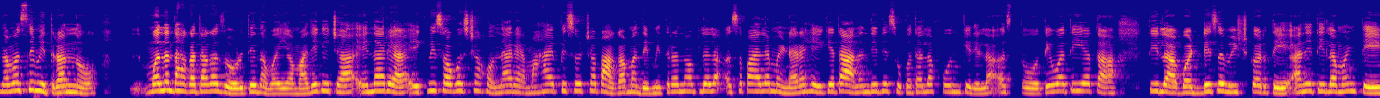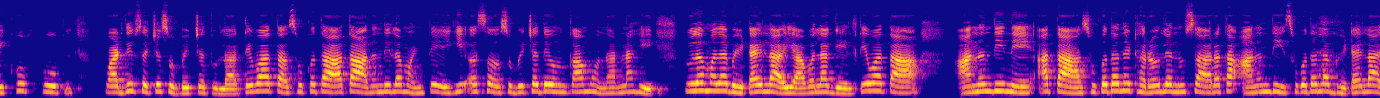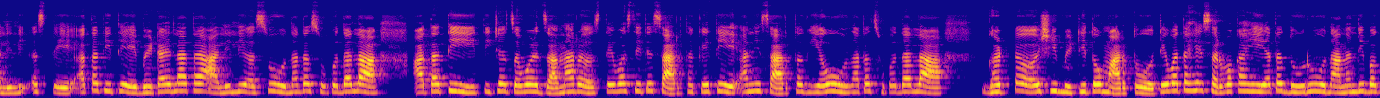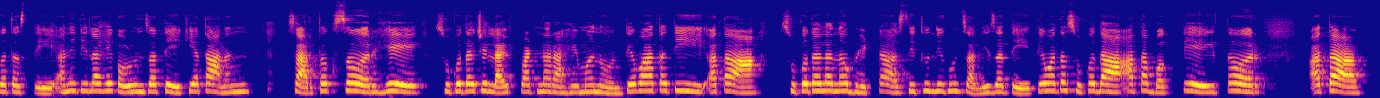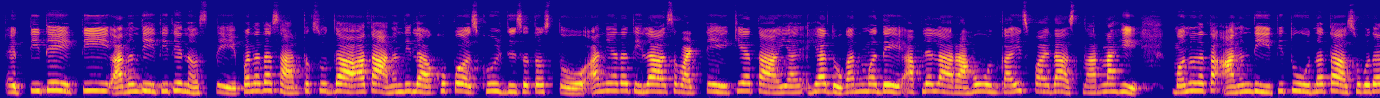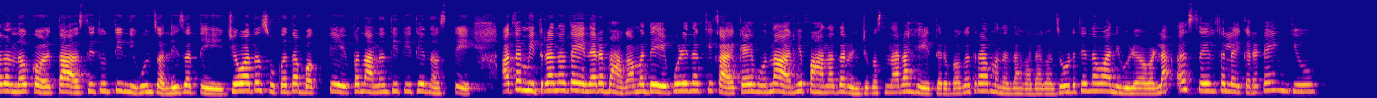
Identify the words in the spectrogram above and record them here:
नमस्ते मित्रांनो. मन धागा जोडते नवं या मालिकेच्या येणाऱ्या एकवीस ऑगस्टच्या होणाऱ्या महा एपिसोडच्या भागामध्ये मित्रांनो आपल्याला असं पाहायला मिळणार आहे की आता आनंदीने सुखताला फोन केलेला असतो. तेव्हा ती आता तिला बड्डेचं विश करते आणि तिला म्हणते खूप खूप वाढदिवसाच्या शुभेच्छा तुला. तेव्हा आता सुखता आता आनंदीला म्हणते की असं शुभेच्छा देऊन काम होणार नाही. तुला मला भेटायला यावं लागेल. तेव्हा आता आनंदीने आता सुखदाने ठरवल्यानुसार आता आनंदी सुखदाला भेटायला आलेली असते. आता तिथे भेटायला आता आलेली असून आता सुखदाला आता ती तिच्या जवळ जाणारच तेव्हाच तिथे सार्थक येते आणि सार्थक येऊन आता सुखदाला घट्ट अशी मिठी तो मारतो. तेव्हा आता हे सर्व काही आता दुरून आनंदी बघत असते आणि तिला हे कळून जाते की आता आनंद सार्थक सर हे सुखदाचे लाईफ पार्टनर आहे म्हणून. तेव्हा आता ती आता सुखदाला न भेटताच तिथून निघून चालली जाते. तेव्हा आता सुखदा आता बघते तर आता तिथे ती आनंदी तिथे नसते. पण आता सार्थक सुद्धा आता आनंदीला खूपच खुश दिसत असतो. आणि आता तिला असं वाटते की आता या ह्या दोघांमध्ये आपल्याला राहून काहीच फायदा असणार नाही. म्हणून आता आनंदी तिथून आता सुखदाला न कळताच तिथून ती निघून चालली जाते. जेव्हा आता सुखदा बघते पण आनंदी तिथे नसते. आता मित्रांनो आता येणाऱ्या भागामध्ये पुढे नक्की काय काय होणार हे पाहणं तर रंजक असणार आहे. तर बघत राहा मन धागा धागा जोडते नवा आणि व्हिडिओ आवडला असेल तर लाईक करा. थँक्यू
